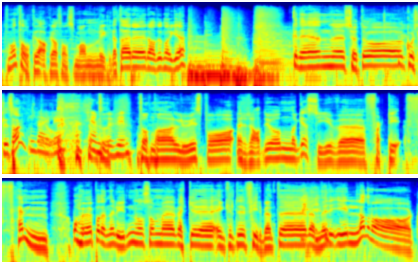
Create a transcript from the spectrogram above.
Så man tolke det akkurat sånn som man vil. Dette er eh, Radio Norge. Er ikke det en eh, søt og koselig sang? Deilig. Kjempefin. Donna Louis på Radio Norge 745. Og hør på denne lyden, som eh, vekker eh, enkelte firbente venner i landet vårt.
